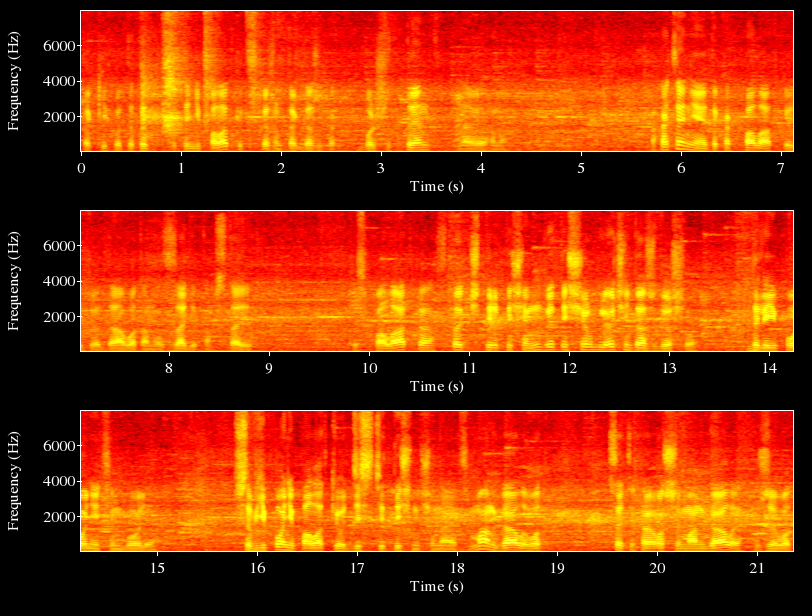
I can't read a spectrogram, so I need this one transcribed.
таких вот. Это, это не палатка, это, скажем так, даже как больше тент, наверное. А хотя не, это как палатка идет, да, вот она сзади там стоит. То есть палатка стоит 4000, ну 2000 рублей, очень даже дешево. Для Японии тем более. Что в Японии палатки от 10 тысяч начинаются. Мангалы, вот, кстати, хорошие мангалы, уже вот,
